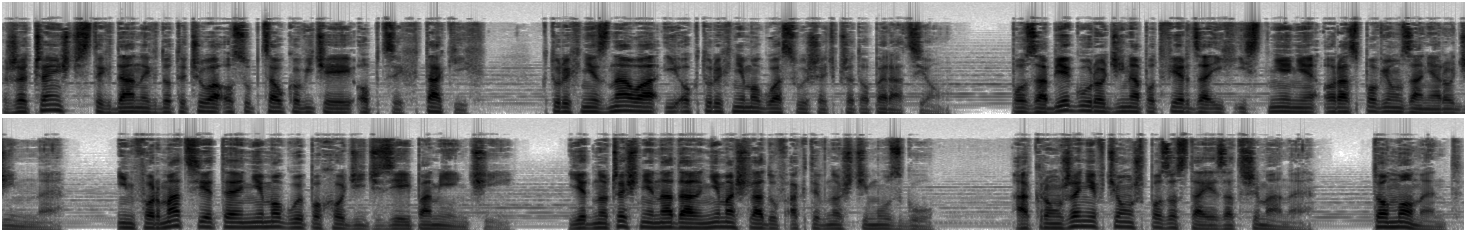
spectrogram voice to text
że część z tych danych dotyczyła osób całkowicie jej obcych, takich, których nie znała i o których nie mogła słyszeć przed operacją. Po zabiegu rodzina potwierdza ich istnienie oraz powiązania rodzinne. Informacje te nie mogły pochodzić z jej pamięci. Jednocześnie nadal nie ma śladów aktywności mózgu, a krążenie wciąż pozostaje zatrzymane. To moment,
